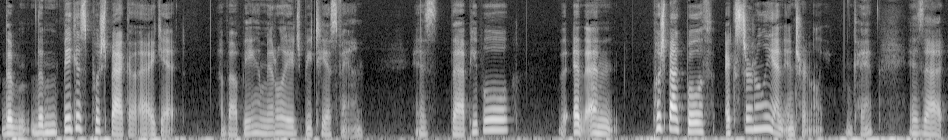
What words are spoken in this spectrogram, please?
the the biggest pushback I get about being a middle-aged BTS fan is that people and, and pushback both externally and internally, okay? Is that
